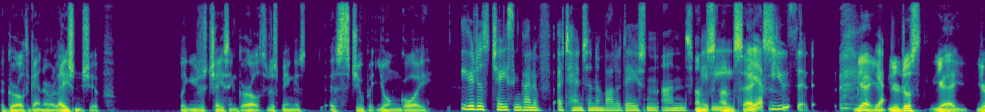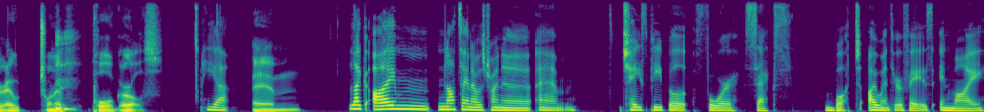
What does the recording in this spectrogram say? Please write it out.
a girl to get in a relationship. Like you're just chasing girls, you're just being a, a stupid young guy. You're just chasing kind of attention and validation and, And maybe and sex. Yep, you said it. Yeah, Yeah. you're just yeah, you're out trying to pull girls. Yeah. Um, like I'm not saying I was trying to um chase people for sex, but I went through a phase in my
